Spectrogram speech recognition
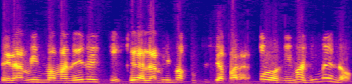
de la misma manera y que sea la misma justicia para todos, ni más ni menos.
